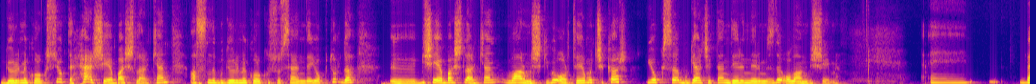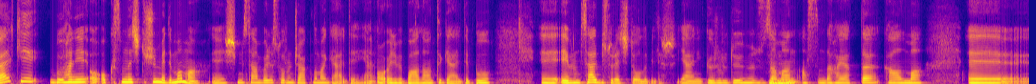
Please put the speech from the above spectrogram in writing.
görülme korkusu yok da her şeye başlarken aslında bu görülme korkusu sende yoktur da e, bir şeye başlarken varmış gibi ortaya mı çıkar yoksa bu gerçekten derinlerimizde olan bir şey mi? Ee, belki bu hani o, o kısmını hiç düşünmedim ama e, şimdi sen böyle sorunca aklıma geldi. Yani o öyle bir bağlantı geldi. Bu e, evrimsel bir süreçte olabilir. Yani görüldüğümüz zaman hı hı. aslında hayatta kalma e,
